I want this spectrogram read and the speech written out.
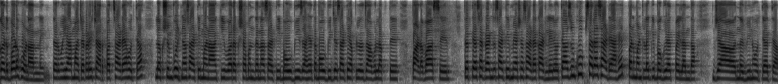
गडबड होणार नाही. तर मग ह्या माझ्याकडे चार पाच साड्या होत्या. लक्ष्मीपूजनासाठी म्हणा किंवा रक्षाबंधनासाठी भाऊबीज आहे. आता भाऊबीजेसाठी आपल्याला जावं लागते पाडवा असेल तर त्या सगळ्यांच्यासाठी मी अशा साड्या काढलेल्या होत्या. अजून खूप साऱ्या साड्या आहेत पण म्हटलं की बघूयात पहिल्यांदा ज्या नवीन होत्या त्या.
